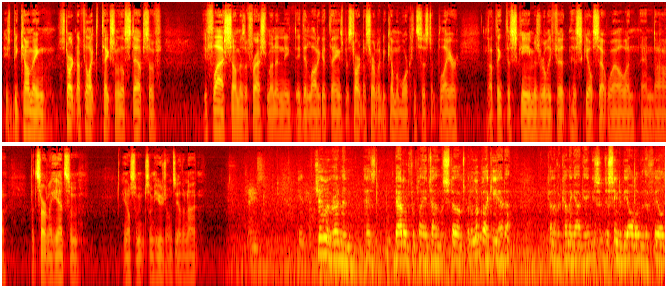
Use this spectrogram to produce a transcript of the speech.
he's becoming starting. I feel like to take some of those steps of you flash some as a freshman, and he, he did a lot of good things, but starting to certainly become a more consistent player. I think the scheme has really fit his skill set well, and and uh, but certainly he had some, you know, some some huge ones the other night. James. Jalen Redmond has battled for playing time with Stokes, but it looked like he had a kind of a coming out game. He just seemed to be all over the field.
